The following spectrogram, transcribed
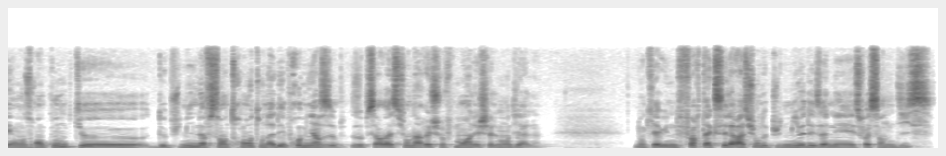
Et on se rend compte que depuis 1930, on a des premières observations d'un réchauffement à l'échelle mondiale. Donc il y a eu une forte accélération depuis le milieu des années 70.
